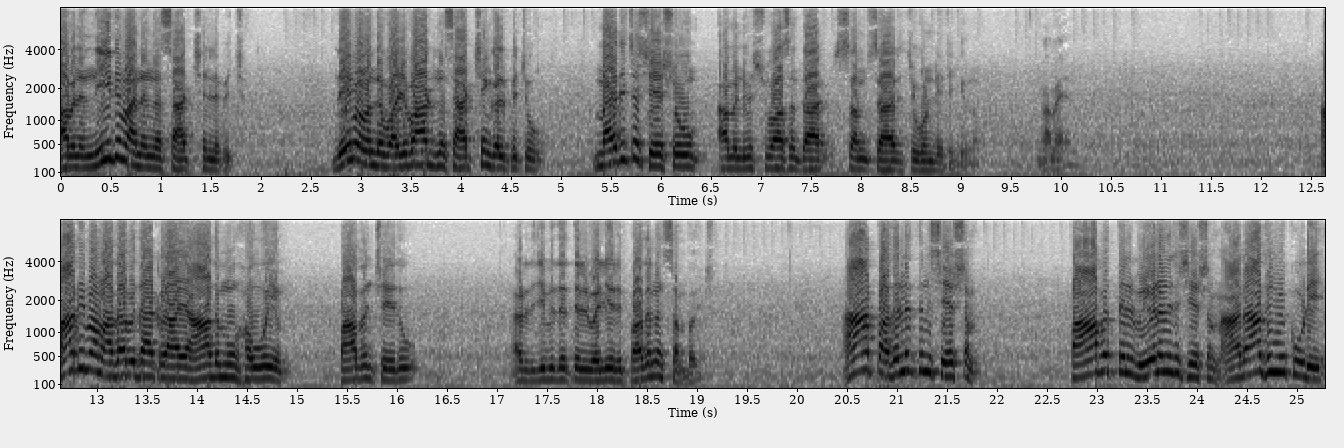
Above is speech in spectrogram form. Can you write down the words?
അവന് നീതിമാൻ എന്ന സാക്ഷ്യം ലഭിച്ചു. ദൈവം അവന്റെ വഴിപാടിന് സാക്ഷ്യം കൽപ്പിച്ചു. മരിച്ച ശേഷവും അവൻ വിശ്വാസത്താൽ സംസാരിച്ചു കൊണ്ടിരിക്കുന്നു. ആമേൻ. ആദിമ മാതാപിതാക്കളായ ആദമും ഹൗവയും പാപം ചെയ്തു. അവരുടെ ജീവിതത്തിൽ വലിയൊരു പതനം സംഭവിച്ചു. ആ പതനത്തിന് ശേഷം പാപത്തിൽ വീണതിന് ശേഷം ആരാധന കൂടി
